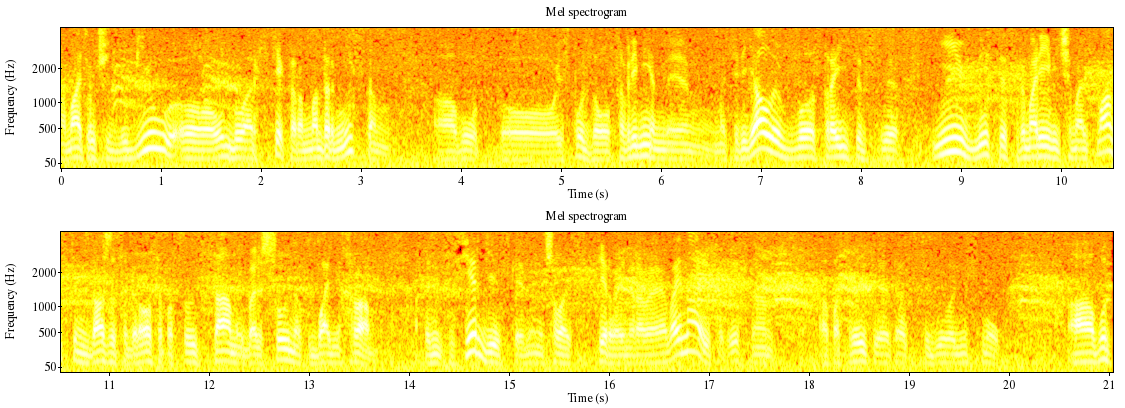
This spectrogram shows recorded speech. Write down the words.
А Мать очень любил, э, он был архитектором-модернистом, вот, э, использовал современные материалы в строительстве и вместе с Ромаревичем Альтманским даже собирался построить самый большой на Кубани храм. А станица Сергиевская, ну, началась Первая мировая война, и, соответственно, а, построить это все дело не смог. А вот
